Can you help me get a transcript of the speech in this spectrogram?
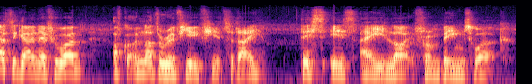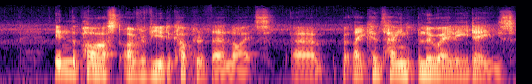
How's it going everyone? I've got another review for you today. This is a light from Beamswork. In the past I've reviewed a couple of their lights, um, but they contained blue LEDs.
